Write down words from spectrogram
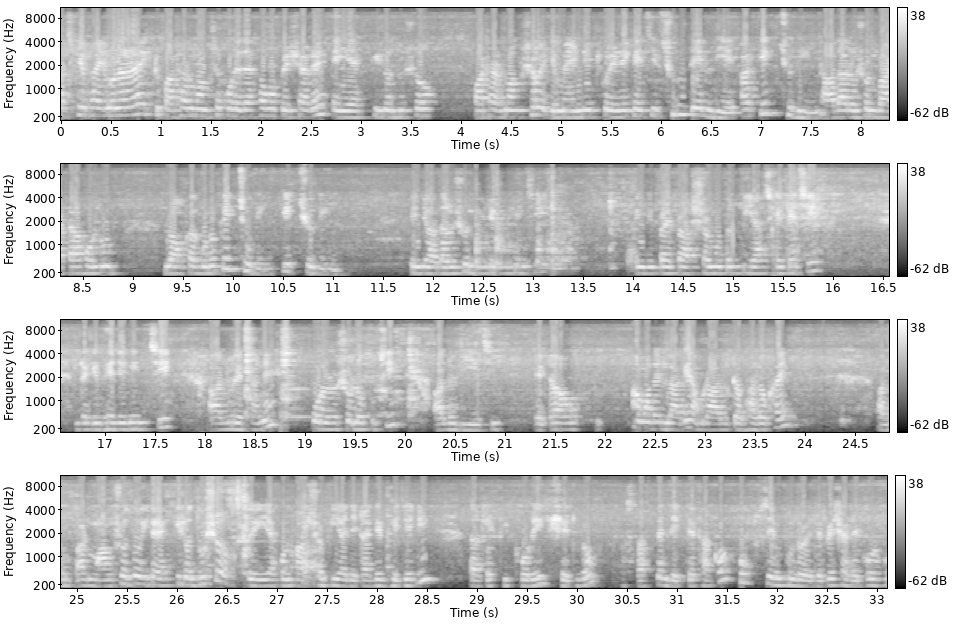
আজকে ভাই বোনেরা একটু পাঠার মাংস করে দেখাবো প্রেশারে এই এক কিলো দুশো পাঠার মাংস একে ম্যারিনেট করে রেখেছি, শুধু তেল দিয়ে, আর কিচ্ছু দিন আদা, রসুন, বাটা, হলুদ লঙ্কা গুঁড়ো কিচ্ছু দিন কিচ্ছু দিন এই যে আদা, রসুন বেটে রেখেছি। এই যে প্রায় পাঁচশোর মতন পেঁয়াজ কেটেছি। এটাকে ভেজে নিচ্ছি। আলু এখানে পনেরো ষোলো কুচি আলু দিয়েছি। এটাও আমাদের লাগে, আমরা আলুটা ভালো খাই। আলু আর মাংস তো এটা এক কিলো দুশো, তো এই এখন পাঁচশো পেঁয়াজ এটাকে ভেজে নিই। তারপর কি করি সেগুলো আস্তে আস্তে দেখতে থাকো। খুব সিম্পল হয়েছে প্রেশারে করব।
